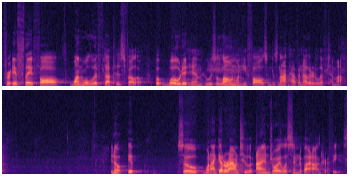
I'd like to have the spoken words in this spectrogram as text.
For if they fall, one will lift up his fellow. But woe to him who is alone when he falls and does not have another to lift him up. You know, it, so when I get around to it, I enjoy listening to biographies.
